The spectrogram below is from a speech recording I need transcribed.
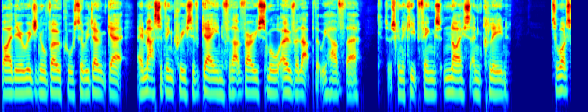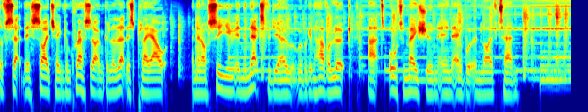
by the original vocal so we don't get a massive increase of gain for that very small overlap that we have there. So it's going to keep things nice and clean. So once I've set this sidechain compressor, I'm going to let this play out and then I'll see you in the next video where we're going to have a look at automation in Ableton Live 10.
